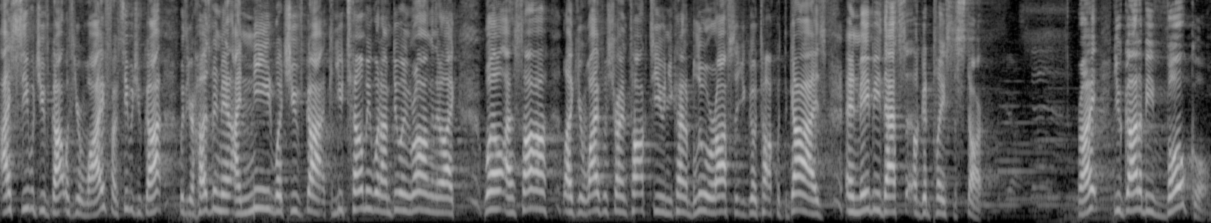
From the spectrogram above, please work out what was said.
I see what you've got with your wife. I see what you've got with your husband. Man, I need what you've got. Can you tell me what I'm doing wrong? And they're like, well, I saw like your wife was trying to talk to you and you kind of blew her off so you go talk with the guys. And maybe that's a good place to start. Right? You got to be vocal.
